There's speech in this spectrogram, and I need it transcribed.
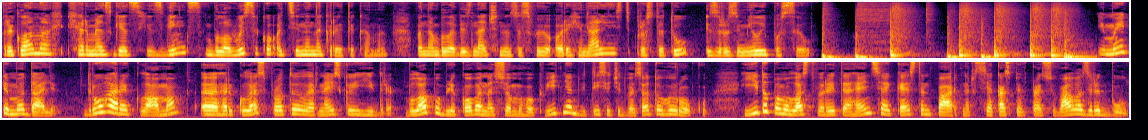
Реклама Hermes Gets His Wings була високо оцінена критиками. Вона була відзначена за свою оригінальність, простоту і зрозумілий посил. І ми йдемо далі. Друга реклама е, Геркулес проти Лернейської гідри була опублікована 7 квітня 2020 року. Їй допомогла створити агенція Kesten Partners, яка співпрацювала з Red Bull.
